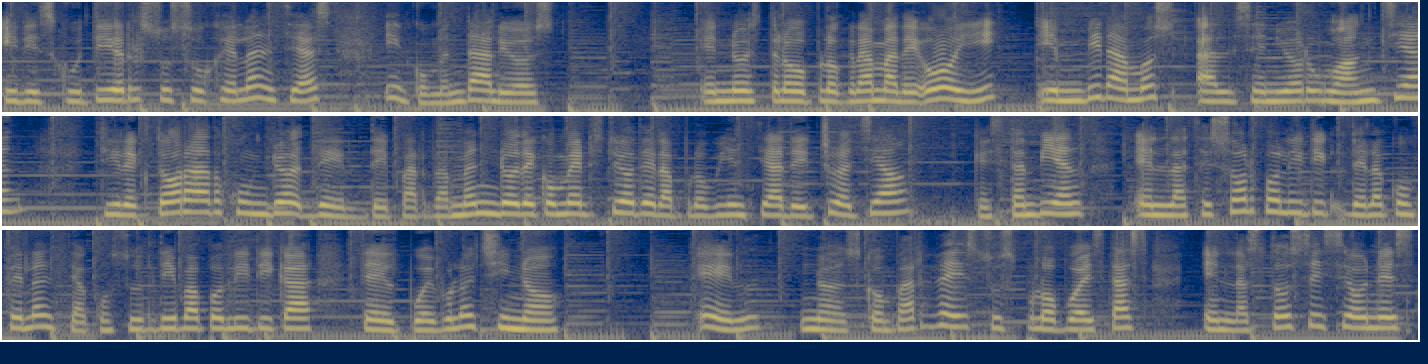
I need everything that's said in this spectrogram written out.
y discutir sus sugerencias y comentarios. En nuestro programa de hoy invitamos al señor Wang Jian, director adjunto del Departamento de Comercio de la provincia de Zhejiang, que es también el asesor político de la Conferencia Consultiva Política del Pueblo Chino. Él nos comparte sus propuestas en las dos sesiones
